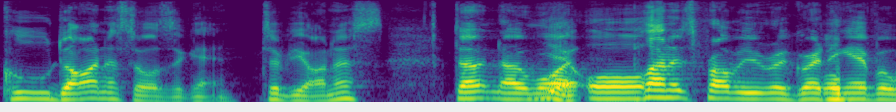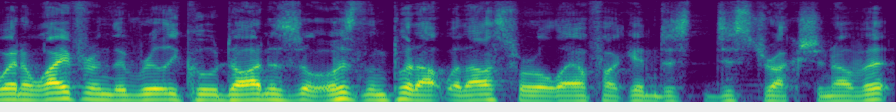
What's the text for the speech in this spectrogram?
cool dinosaurs again, to be honest. Don't know why. Yeah, or- Planet's probably regretting ever went away from the really cool dinosaurs and put up with us for all our fucking just destruction of it.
